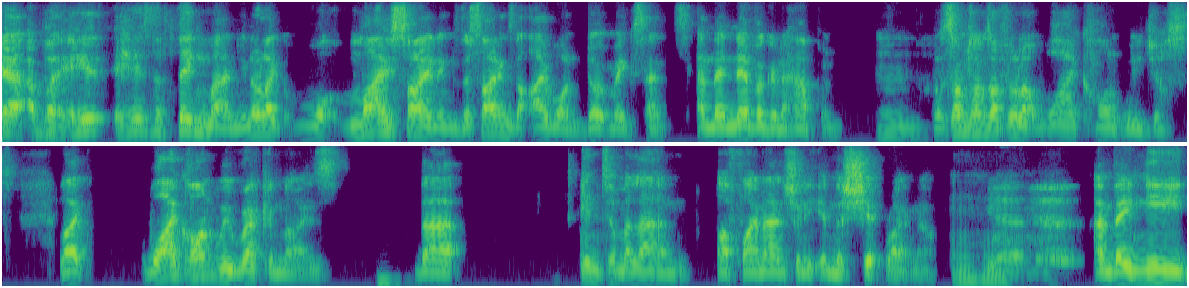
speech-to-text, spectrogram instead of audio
Yeah, but here, here's the thing, man. You know, like what my signings, the signings that I want don't make sense and they're never gonna happen. Mm. But sometimes I feel like, why can't we just like, why can't we recognize that Inter Milan are financially in the shit right now, Mhm. Yeah. and they need,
